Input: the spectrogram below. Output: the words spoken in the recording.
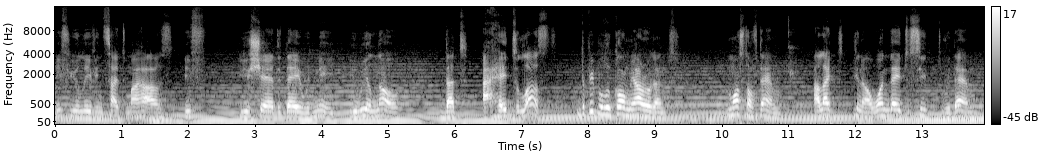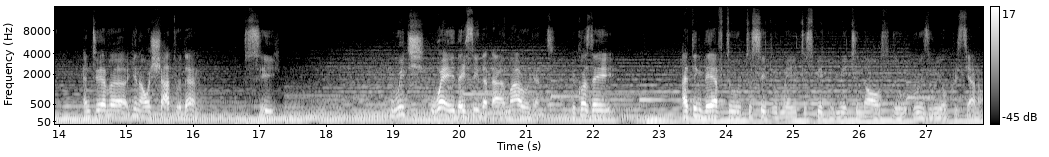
if you live inside my house, if you share the day with me, you will know that I hate to lose. The people who call me arrogant, most of them, I like, you know, one day to sit with them and to have a, you know, a chat with them to see which way they see that I am arrogant because they I think they have to, to sit with me, to speak with me, to know the, who is real Cristiano.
